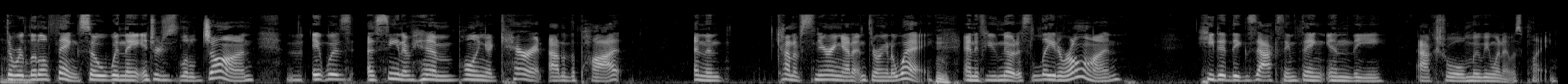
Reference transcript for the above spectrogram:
There were little things. So when they introduced Little John, it was a scene of him pulling a carrot out of the pot, and then kind of sneering at it and throwing it away. And if you notice later on, he did the exact same thing in the actual movie when it was playing.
